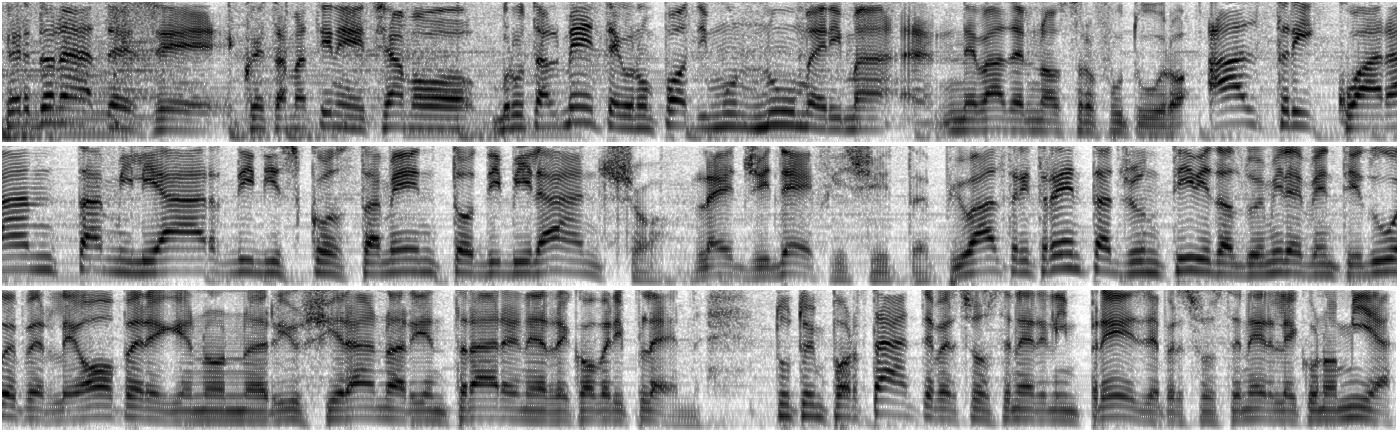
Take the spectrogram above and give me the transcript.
Perdonate se questa mattina iniziamo brutalmente con un po' di numeri, ma eh, ne va del nostro futuro. Altri 40 miliardi di scostamento di bilancio, leggi deficit, più altri 30 aggiuntivi dal 2022 per le opere che non riusciranno a rientrare nel recovery plan. Tutto importante per sostenere le imprese, per sostenere l'economia,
